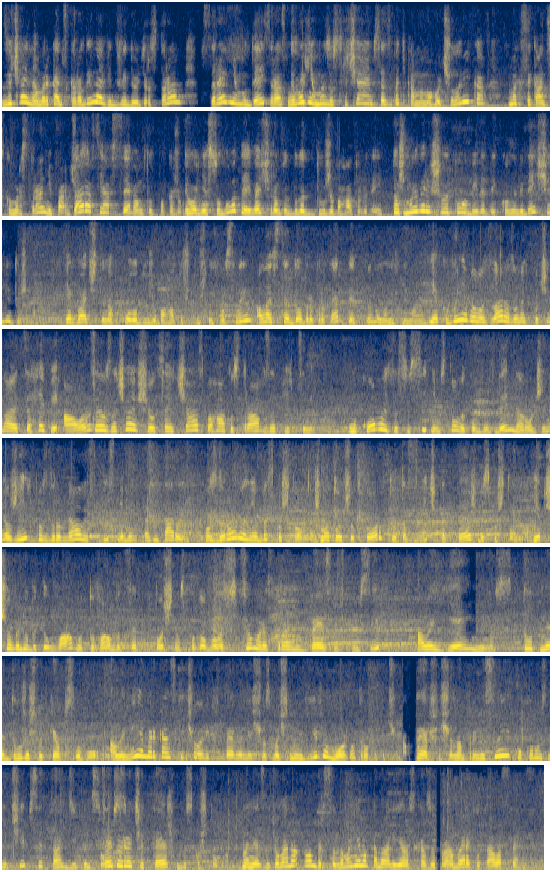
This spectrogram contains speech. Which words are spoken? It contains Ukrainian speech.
Звичайна американська родина відвідують ресторан в середньому десь раз на Сьогодні ми зустрічаємося з батьками мого чоловіка в мексиканському ресторані Панчо. Зараз я все вам тут покажу. Сьогодні субота і вечором тут буде дуже багато людей. Тож ми вирішили пообідати, коли людей ще не дуже багато. Як бачите, навколо дуже багато штучних рослин, але все добре протерте, і впливу на них немає. Як виявилось, зараз у них починається happy hour. Це означає, що у цей час багато страв за півціни. У когось за сусіднім столиком був день народження, тож їх поздоровляли з піснями та гітарою. Поздоровлення безкоштовне. Шматочок торту та свічка теж безкоштовно. Якщо ви любите увагу, то вам би це точно сподобалось. В цьому ресторані безліч плюсів. Але є й мінус. Тут не дуже швидке обслуговування. Але мій американський чоловік впевнений, що смачну їжу можна трохи почекати. Перше, що нам принесли, кукурузні чіпси та діпінс. Це, до речі, теж безкоштовно. Мене звуть Олена Андерсон. На моєму каналі я розказую про Америку та Лас-Вегас.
